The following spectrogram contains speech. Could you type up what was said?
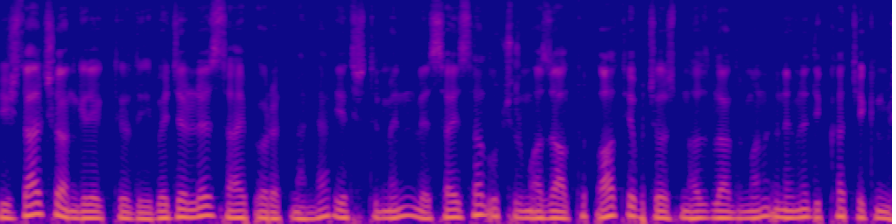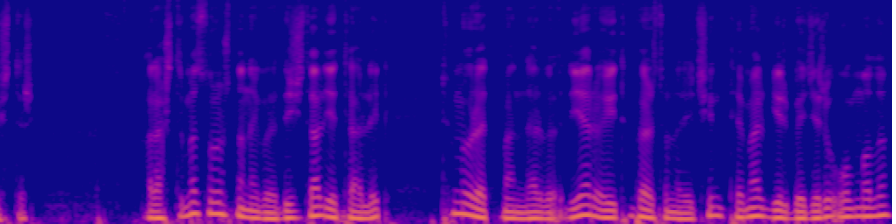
dijital çağın gerektirdiği becerilere sahip öğretmenler yetiştirmenin ve sayısal uçurumu azaltıp altyapı çalışmalarını hazırlandırmanın önemine dikkat çekilmiştir. Araştırma sonuçlarına göre dijital yeterlik tüm öğretmenler ve diğer eğitim personeli için temel bir beceri olmalı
